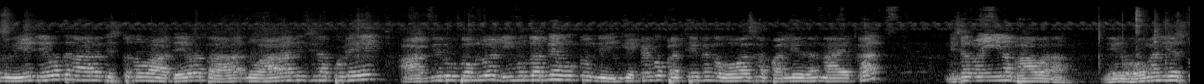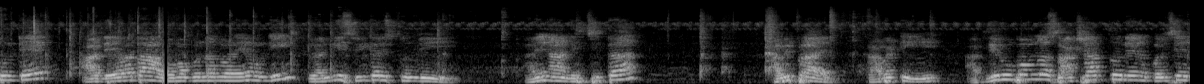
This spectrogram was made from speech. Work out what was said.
నువ్వు ఏ దేవతను ఆరాధిస్తున్నావో ఆ దేవత నువ్వు ఆరాధించినప్పుడే ఆ అగ్ని రూపంలో నీ ముందరనే ఉంటుంది. ఇంకెక్కడికో ప్రత్యేకంగా పోవాల్సిన పని లేదని నా యొక్క నిజమైన భావన. నేను హోమం చేస్తుంటే ఆ దేవత ఆ హోమగుండంలోనే ఉండి ఇవన్నీ స్వీకరిస్తుంది అని నా నిశ్చిత అభిప్రాయం. కాబట్టి అగ్ని రూపంలో సాక్షాత్తు నేను కొలిసే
